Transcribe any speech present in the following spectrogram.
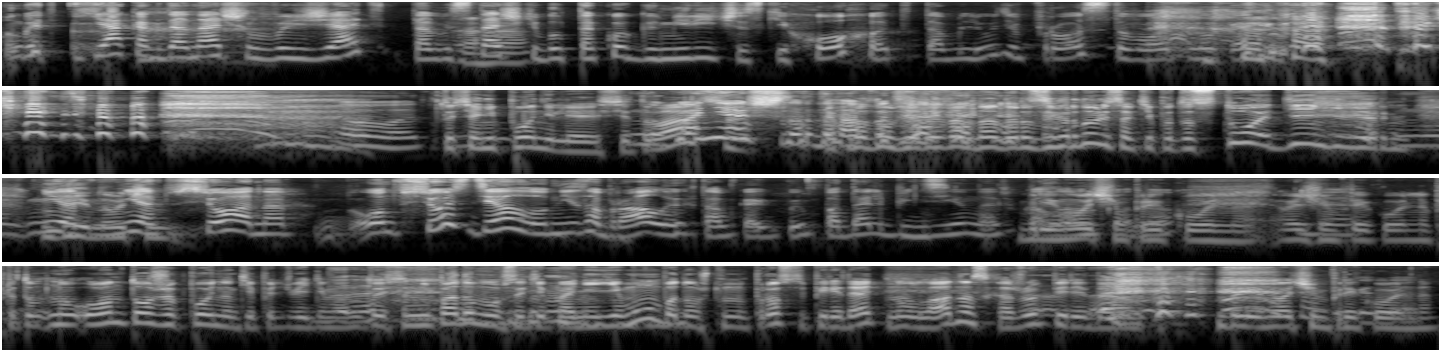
Он говорит, я когда начал выезжать, там из тачки был такой гомерический хохот, там люди просто вот, ну как бы, такие вот. То есть они поняли Ну, ситуацию. конечно, да. Потому что потому- там надо развернулись, там типа, да стой, деньги верни. Ну, Нет, Блин, нет, очень- все, она, он все сделал, он не забрал их, там как бы подали бензин эту Блин, колонку, очень ну. прикольно, очень Да. прикольно. Притом, ну, он тоже понял, типа, видимо, ну, Да. то есть он не подумал, что, типа, не ему, потому что, ну, просто передать, ну, ладно, схожу, Да, передам. да. Блин, очень прикольно.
